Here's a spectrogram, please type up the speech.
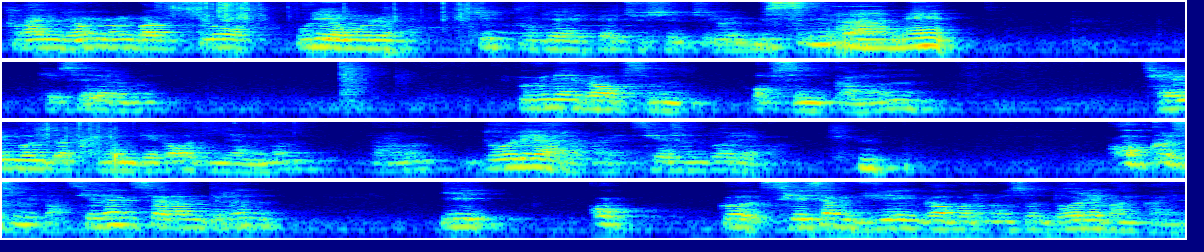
하나님 영광 받으시고 우리 영혼을 기쁘게 해 주실 줄을 믿습니다. 아멘. 그래서 여러분 은혜가 없음 없으니까는 제일 먼저 가는 데가 어디냐면은 여러분 노래하러 가요. 세상 노래방. 꼭 그렇습니다. 세상 사람들은 이 꼭 그 세상 유행가 부르면서 노래방 가요.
